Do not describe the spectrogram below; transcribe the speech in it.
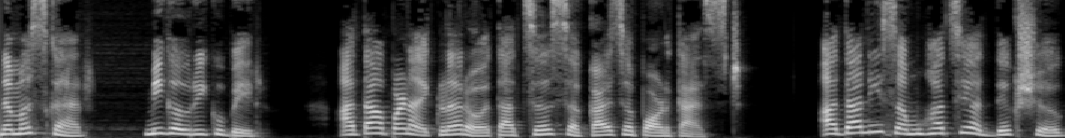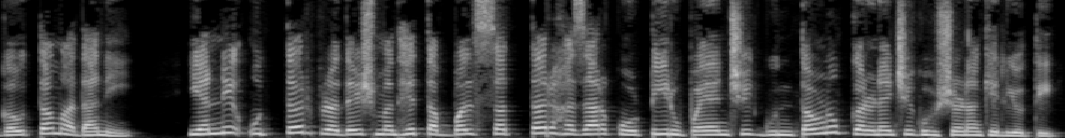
नमस्कार मी गौरी कुबेर. आता आपण ऐकणार आहोत आजचं सकाळचं पॉडकास्ट अदानी समूहाचे अध्यक्ष गौतम अदानी यांनी उत्तर प्रदेशमध्ये तब्बल सत्तर हजार कोटी रुपयांची गुंतवणूक करण्याची घोषणा केली होती.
